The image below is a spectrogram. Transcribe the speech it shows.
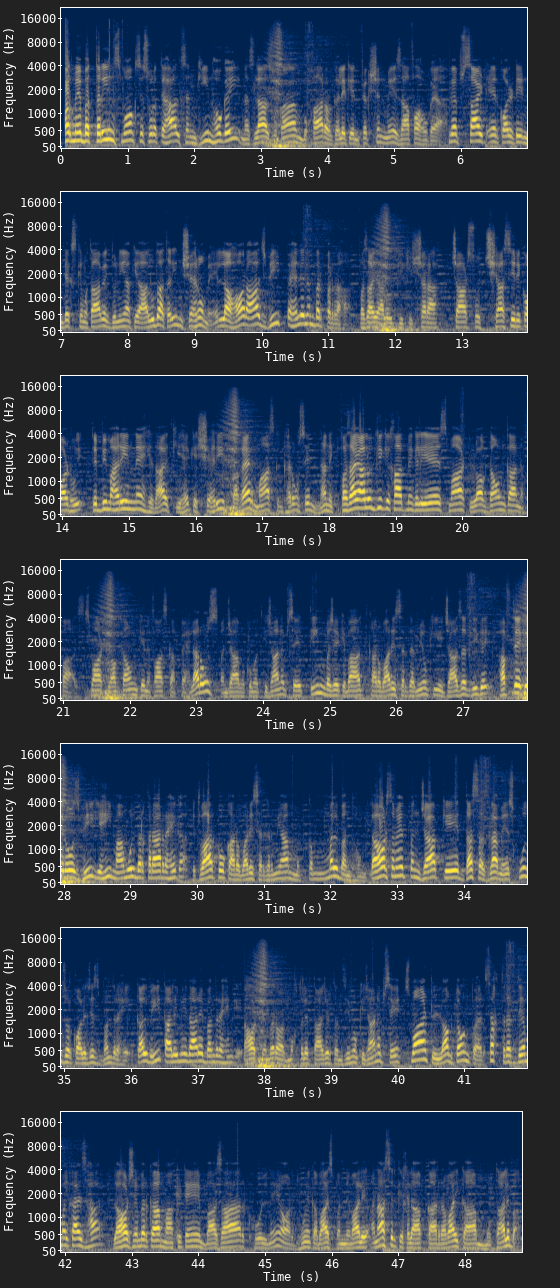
और में बदतरीन स्मोक से सूरत हाल संगीन हो गई। नजला जुकाम, बुखार और गले के इन्फेक्शन में इजाफा हो गया। वेबसाइट एयर क्वालिटी इंडेक्स के मुताबिक दुनिया के आलूदा तरीन शहरों में लाहौर आज भी पहले नंबर पर रहा। फजाई आलूदगी की शरह चार सौ छियासी रिकॉर्ड हुई। तिब्बी माहरीन ने हिदायत की है की शहरी बगैर मास्क घरों से न निकले। फजाई आलूदगी के खात्मे के लिए स्मार्ट लॉकडाउन का नफाज। स्मार्ट लॉकडाउन के नफाज का पहला रोज। पंजाब हुकूमत की जानब ऐसी तीन बजे के बाद कारोबारी सरगर्मियों की इजाज़त दी गई हफ़्ते के रोज भी यही मामूल बरकरार रहेगा। इतवार को कारोबारी सरगर्मियाँ मुकम्मल बंद होंगी। लाहौर समेत पंजाब के दस अजला में स्कूल और कॉलेजेस बंद रहे। कल भी तालीमी इदारे बंद रहेंगे। लाहौर चैम्बर और मुख्तलिफ़ ताजर तंजीमों की जानब ऐसी स्मार्ट लॉकडाउन आरोप सख्त रद्द अमल का इजहार। लाहौर चैम्बर का मार्केटें बाज़ार खोलने और धुएँ का बास बनने वाले अनासर के खिलाफ कार्रवाई का मुतालबा।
